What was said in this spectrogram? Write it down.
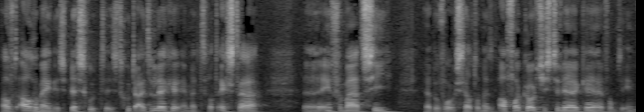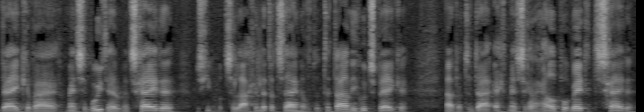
Maar over het algemeen is het best goed, is het goed uit te leggen en met wat extra informatie we hebben voorgesteld om met afvalcoaches te werken. Bijvoorbeeld in wijken waar mensen moeite hebben met scheiden. Misschien omdat ze laaggeletterd zijn of de totaal niet goed spreken. Nou, dat we daar echt mensen gaan helpen om beter te scheiden.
